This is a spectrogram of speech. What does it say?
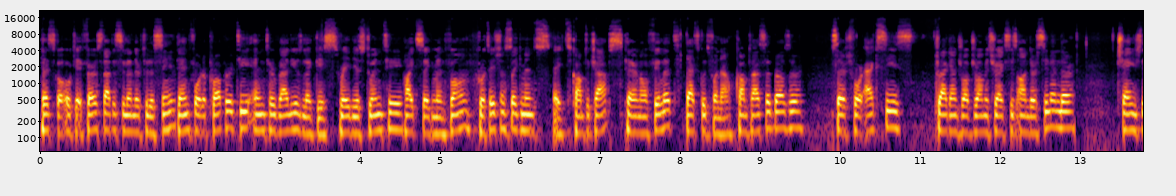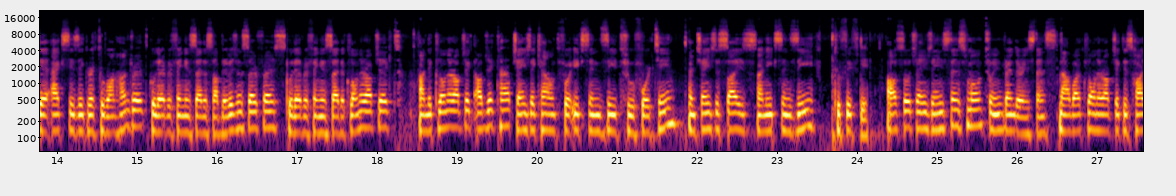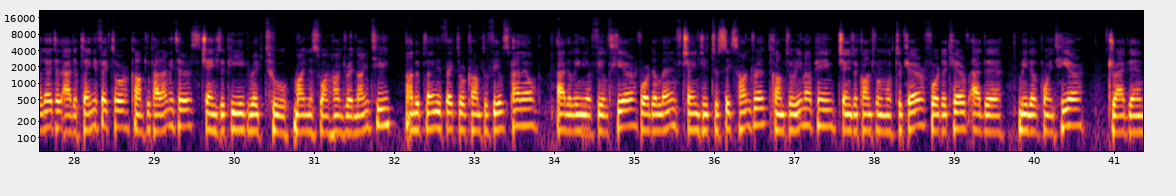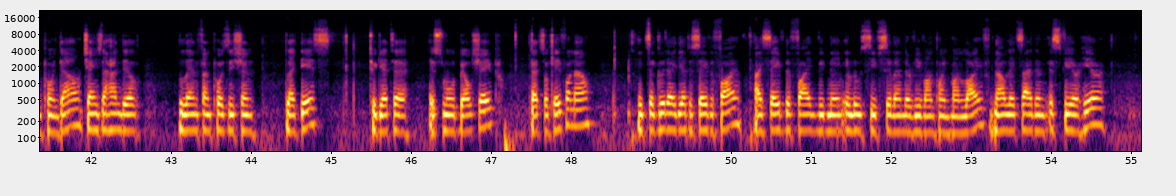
Let's go. Okay, first add the cylinder to the scene. Then for the property, enter values like this. Radius 20, height segment 1, rotation segments 8. Come to caps, turn on fillet. That's good for now. Come to asset browser, search for axes, drag and drop geometry axis under cylinder change the axis Y to 100, put everything inside the subdivision surface, put everything inside the cloner object. On the cloner object object tab, change the count for X and Z to 14, and change the size on X and Z to 50. Also change the instance mode to render instance. Now while cloner object is highlighted, add the plane effector, come to parameters, change the PY to minus 190. On the plane effector, come to fields panel, add a linear field here. For the length, change it to 600, come to remapping, change the contour mode to curve. For the curve, add the middle point here, drag the endpoint down, change the handle length and position like this to get a, a smooth bell shape. That's okay for now. It's a good idea to save the file. I saved the file with name elusive cylinder v1.1 live. Now let's add a sphere here.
